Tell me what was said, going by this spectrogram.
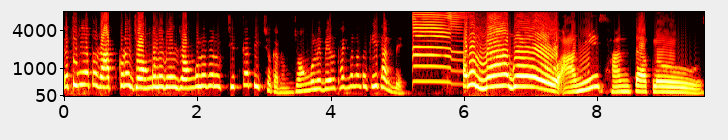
তা তুমি এত রাত করে জঙ্গলে বেল জঙ্গলে বেল চিৎকার দিচ্ছ কেন? জঙ্গলে বেল থাকবে না তো কি থাকবে? আরে না গো আমি সান্তা ক্লজ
